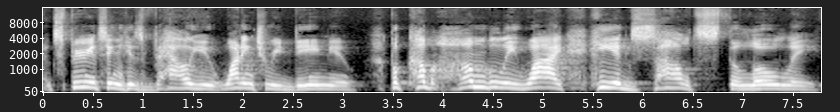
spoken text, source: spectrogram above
experiencing his value, wanting to redeem you. But come humbly. Why? He exalts the lowly,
